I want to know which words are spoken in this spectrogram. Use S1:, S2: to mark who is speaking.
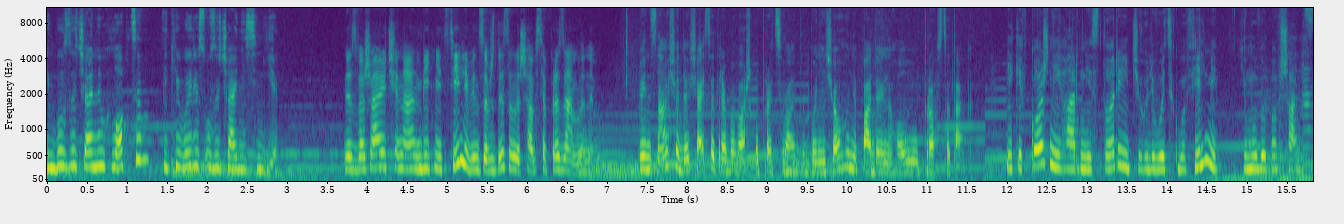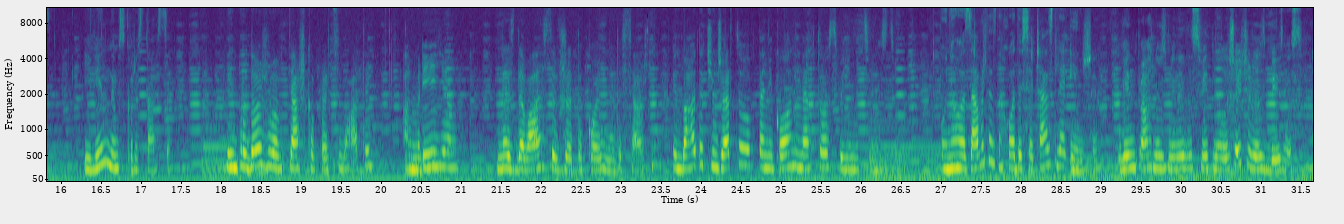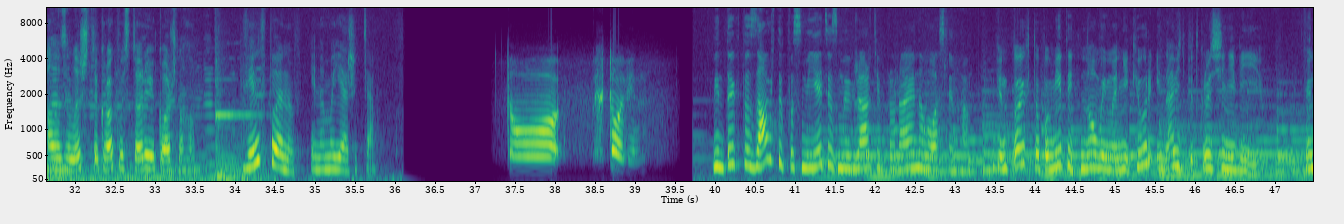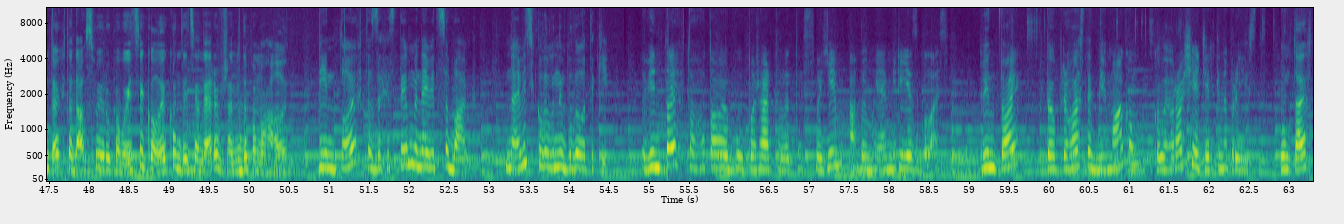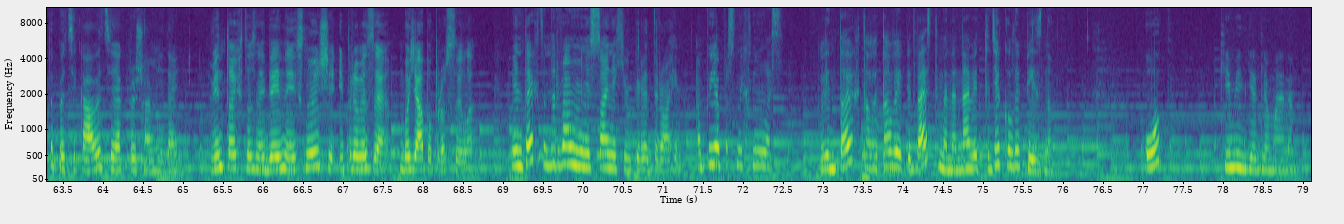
S1: Він був звичайним хлопцем, який виріс у звичайній сім'ї.
S2: Незважаючи на амбітні цілі, він завжди залишався приземленим.
S3: Він знав, що до щастя треба важко працювати, бо нічого не падає на голову просто так.
S4: Як і в кожній гарній історії чи голівудському фільмі, йому випав шанс, і він ним скористався.
S5: Він продовжував тяжко працювати, а мрія не здавалася вже такою недосяжною.
S4: Він багато чим жертвував та ніколи не нехтував своїми цінностями.
S6: У нього завжди знаходився час для інших.
S7: Він прагнув змінити світ не лише через бізнес, але залишити крок в історії кожного.
S4: Він вплинув і на моє життя.
S8: То хто він?
S1: Він той, хто завжди посміється з моїх жартів про Райана Гослінга.
S2: Він той, хто помітить новий манікюр і навіть підкручені вії.
S3: Він той, хто дав свої рукавиці, коли кондиціонери вже не допомагали.
S4: Він той, хто захистив мене від собак, навіть коли вони були отакі.
S5: Він той, хто готовий був пожертвувати своїм, аби моя мрія збулась.
S4: Він той, хто пригостить бігмаком, коли гроші є тільки на проїзд.
S9: Він той, хто поцікавиться, як пройшов мій день.
S7: Він той, хто знайде неіснуюче і привезе, бо я попросила.
S4: Він той, хто нарвав мені соняхів біля дороги, аби я посміхнулась.
S6: Він той, хто готовий підвести мене навіть тоді, коли пізно.
S1: От ким він є для мене.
